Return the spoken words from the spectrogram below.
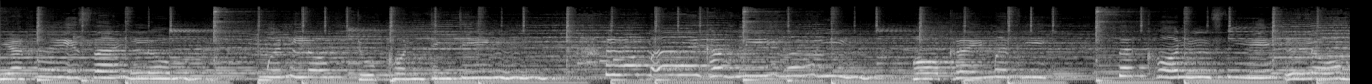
อย่าให้สายลม เหมือนลมจูบคนจริงๆ ลมเอ้ยคำนี้งยิ่งหอบใครมาทิ้งสักคนสิลม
